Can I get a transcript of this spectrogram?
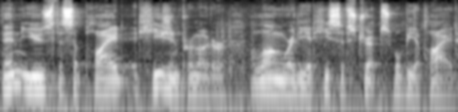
Then use the supplied adhesion promoter along where the adhesive strips will be applied.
